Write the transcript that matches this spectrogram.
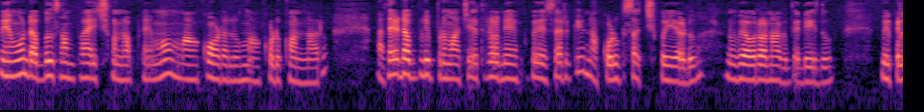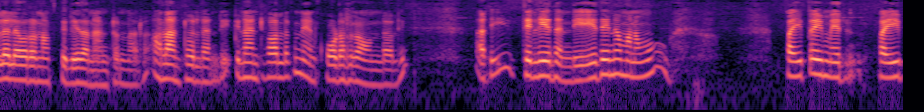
మేము డబ్బులు సంపాదించుకున్నప్పుడేమో మా కోడలు మా కొడుకు అన్నారు. అదే డబ్బులు ఇప్పుడు మా చేతిలో లేకపోయేసరికి నా కొడుకు చచ్చిపోయాడు. నువ్వెవరో నాకు తెలియదు మీ పిల్లలు ఎవరో నాకు తెలియదు అని అంటున్నారు. అలాంటి వాళ్ళండి. ఇలాంటి వాళ్ళకి నేను కోడలుగా ఉండాలి. అది తెలియదండి. ఏదైనా మనము పై పై మెరు పై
